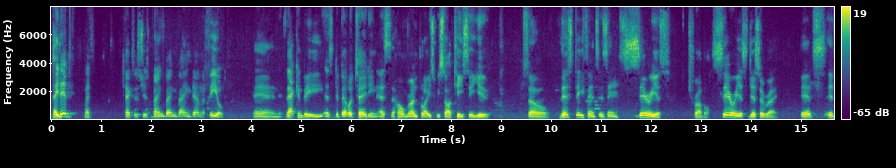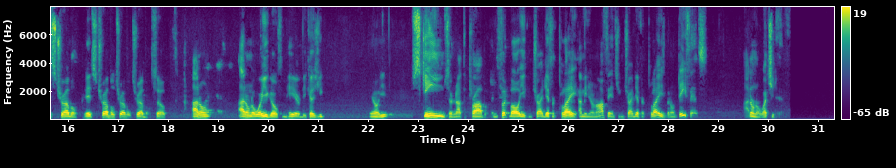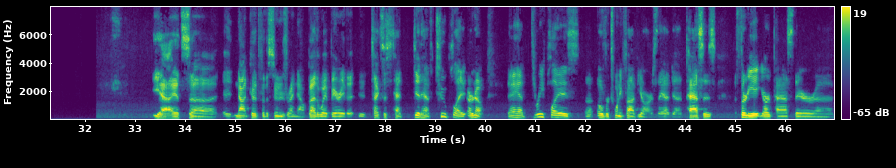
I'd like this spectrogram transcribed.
they did. But Texas just bang, bang, bang down the field, and that can be as debilitating as the home run plays we saw TCU. So this defense is in serious trouble, serious disarray. It's it's trouble. It's trouble, trouble, trouble. So I don't I don't know where you go from here because you you know you schemes are not the problem. In football, you can try different play. I mean, on offense, you can try different plays, but on defense, I don't know what you do. Yeah, it's uh, not good for the Sooners right now. By the way, Barry, that Texas had did have two plays, or no, they had three plays uh, over 25 yards. They had uh, passes, 38 yard pass there uh,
